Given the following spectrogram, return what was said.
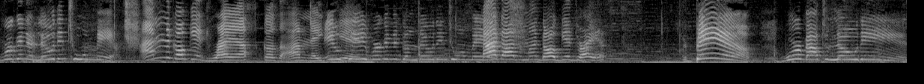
We're gonna load into a match. I'm gonna go get dressed because I'm naked. Okay, we're gonna go load into a Bye match. guys, I'm gonna go get dressed. And bam! We're about to load in.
